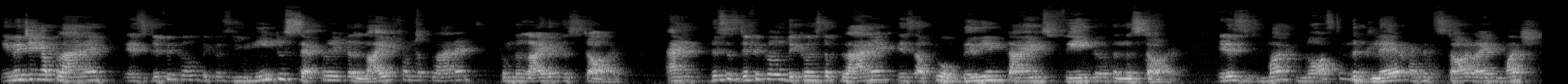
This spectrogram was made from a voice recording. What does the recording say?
Imaging a planet is difficult because you need to separate the light from the planet from the light of the star. And this is difficult because the planet is up to a billion times fainter than the star. It is much lost in the glare of its starlight, much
